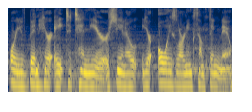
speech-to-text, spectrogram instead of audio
or you've been here eight to 10 years, you know, you're always learning something new.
